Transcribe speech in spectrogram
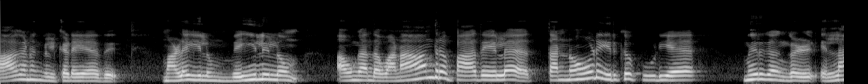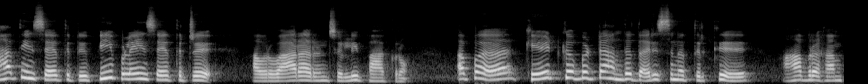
வாகனங்கள் கிடையாது. மழையிலும் வெயிலிலும் அவங்க அந்த வனாந்திர பாதையில் தன்னோடு இருக்கக்கூடிய மிருகங்கள் எல்லாத்தையும் சேர்த்துட்டு பீப்புளையும் சேர்த்துட்டு அவர் வாராருன்னு சொல்லி பார்க்குறோம் அப்போ கேட்கப்பட்ட அந்த தரிசனத்திற்கு ஆப்ரஹாம்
